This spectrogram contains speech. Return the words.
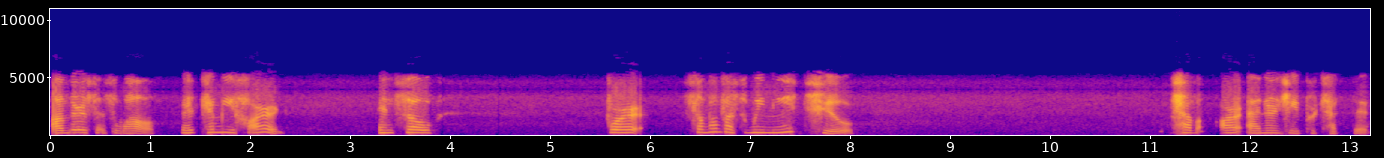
others as well. It can be hard. And so for some of us we need to have our energy protected.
